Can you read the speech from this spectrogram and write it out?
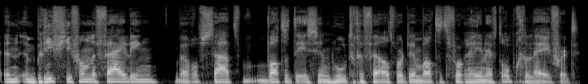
een, een briefje van de veiling waarop staat wat het is en hoe het geveld wordt en wat het voorheen heeft opgeleverd.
